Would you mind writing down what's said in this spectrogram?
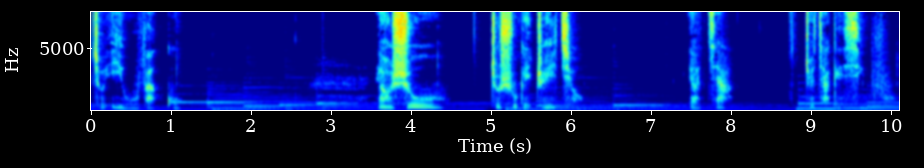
就义无反顾。要输，就输给追求。要嫁，就嫁给幸福。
